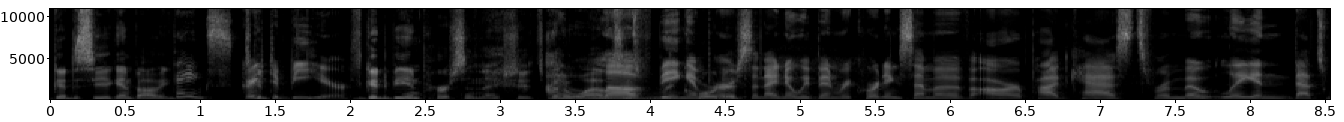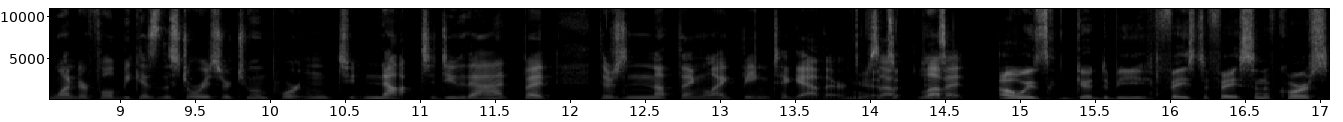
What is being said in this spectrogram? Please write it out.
Good to see you again, Bobby. Thanks. Great good- to be here. It's good to be in person, actually. It's been I a while I love since we being in person. I know we've been recording some of our podcasts remotely, and that's wonderful because the stories are too important to not to do that. But there's nothing like being together. Yeah, so it's- love it's it. Always good to be face to face. And of course,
